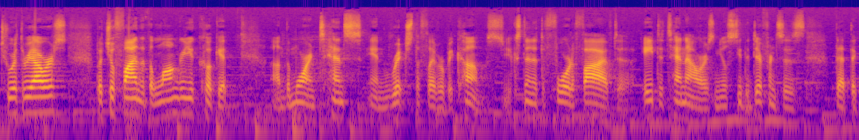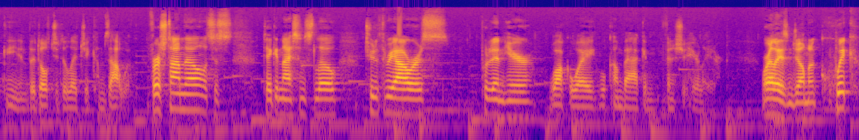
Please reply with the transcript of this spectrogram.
two or three hours, but you'll find that the longer you cook it, uh, the more intense and rich the flavor becomes. You extend it to four to five to eight to ten hours, and you'll see the differences that the, you know, the dulce de leche comes out with. First time though, let's just take it nice and slow, two to three hours, put it in here, walk away. We'll come back and finish it here later. All right, ladies and gentlemen, a quick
